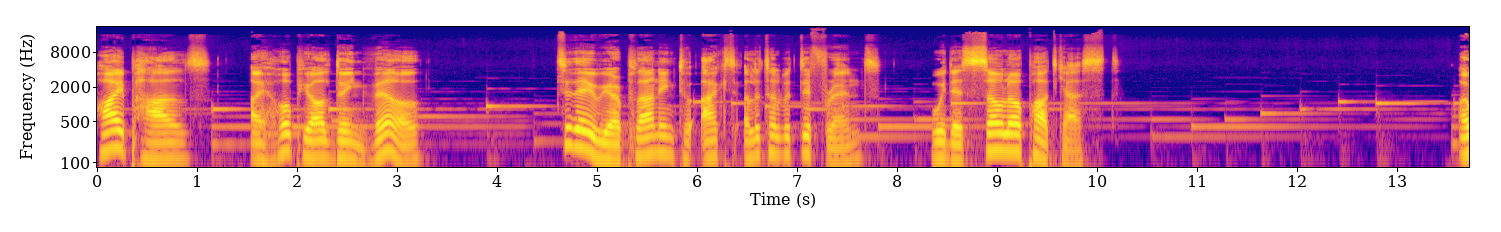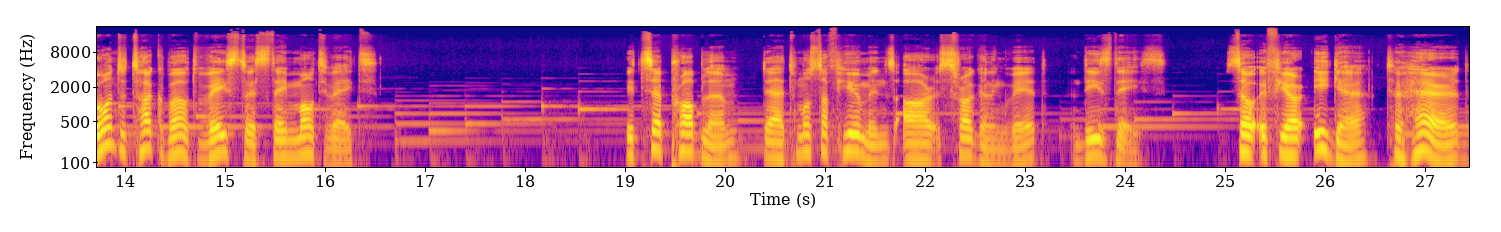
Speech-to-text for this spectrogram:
Hi pals, I hope you're all doing well. Today we are planning to act a little bit different with a solo podcast. I want to talk about ways to stay motivated. It's a problem that most of humans are struggling with these days. So if you're eager to hear it,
